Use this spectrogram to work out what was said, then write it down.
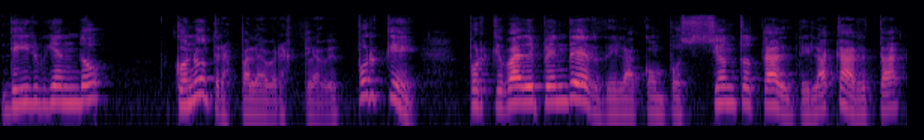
de ir viendo con otras palabras claves. ¿Por qué? Porque va a depender de la composición total de la carta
